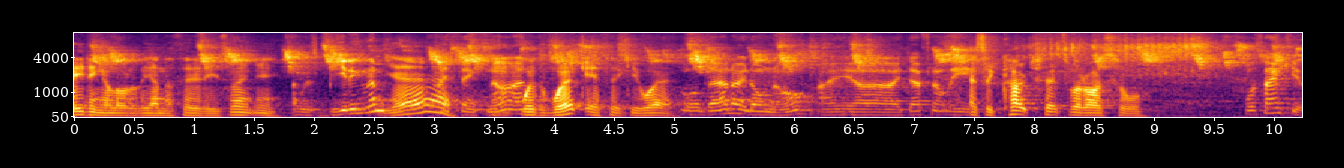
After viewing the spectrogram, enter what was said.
beating a lot of the under 30s, weren't you? I was beating them? Yeah. I think not. With work ethic, you were. well, that I don't know. I, uh, I definitely. As a coach, that's what I saw. Well, thank you.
